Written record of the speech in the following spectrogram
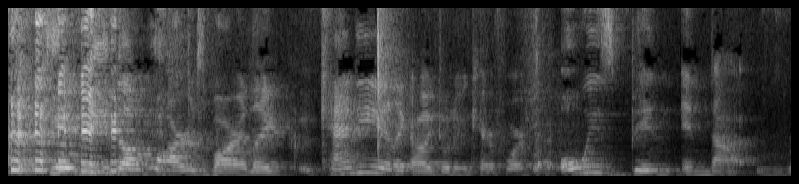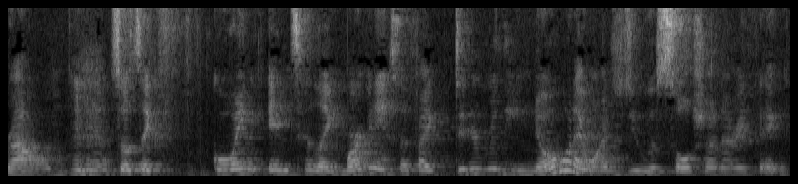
give me the Mars bar. Like candy, like I don't even care for. I've always been in that realm, Mhm. so it's like going into like marketing stuff. I didn't really know what I wanted to do with social and everything.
